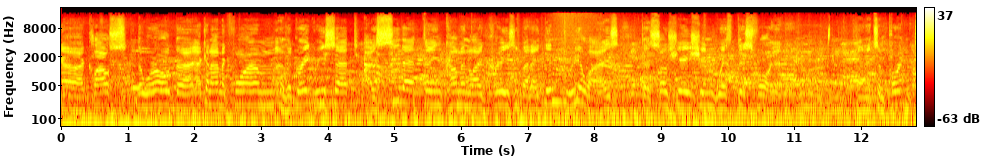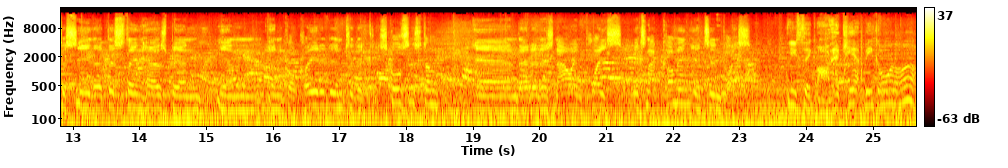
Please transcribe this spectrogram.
uh, Klaus, the World uh, Economic Forum, uh, the Great Reset. I see that thing coming like crazy, but I didn't realize the association with dysphoria. And it's important to see that this thing has been in, inculcated into the school system and that it is now in place. It's not coming, it's in place. You think, oh, that can't be going on.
